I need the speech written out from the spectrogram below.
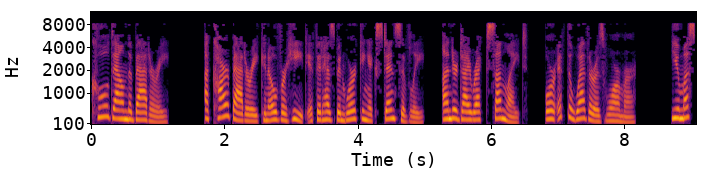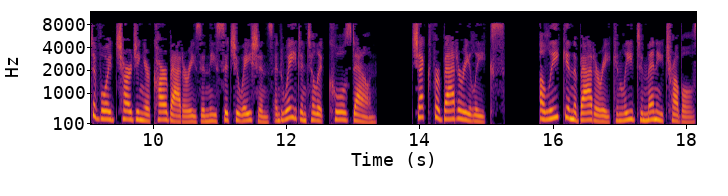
Cool down the battery. A car battery can overheat if it has been working extensively, under direct sunlight, or if the weather is warmer. You must avoid charging your car batteries in these situations and wait until it cools down. Check for battery leaks. A leak in the battery can lead to many troubles.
